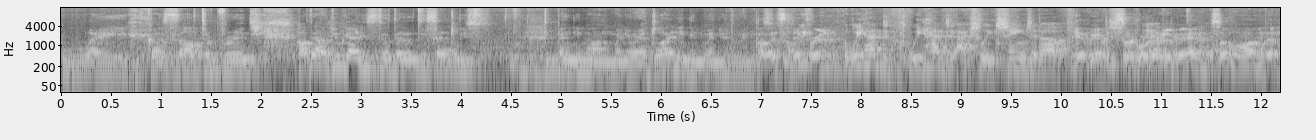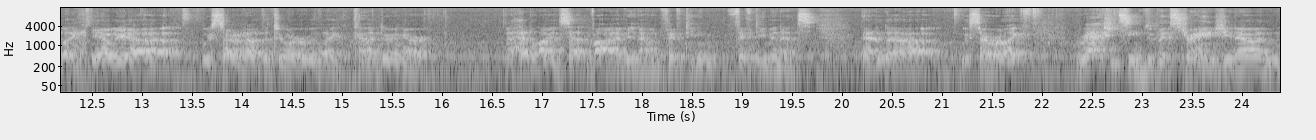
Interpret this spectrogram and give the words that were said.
way because Alter Bridge? How do, you guys do the, the set list depending on when you're headlining and when you're doing this? Oh, it's different. we had to we had to actually change it up. Yeah, we haven't supported a band in so long that like yeah we uh we started out the tour with like kind of doing our a headline set vibe you know in 15 50 minutes and uh, we started we're like the reaction seems a bit strange you know and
